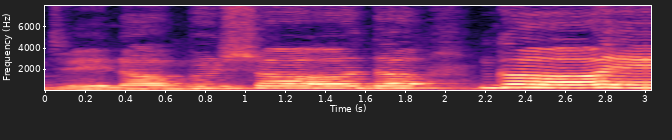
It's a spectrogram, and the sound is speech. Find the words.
যে নাম সদা গায়ে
